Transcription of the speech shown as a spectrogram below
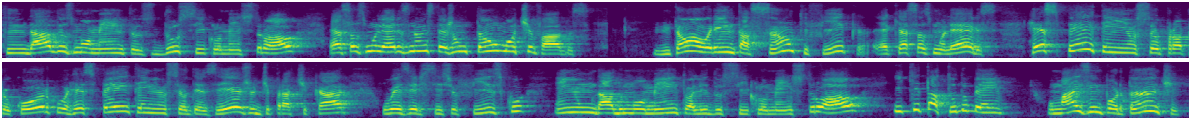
que em dados momentos do ciclo menstrual, essas mulheres não estejam tão motivadas. Então a orientação que fica é que essas mulheres respeitem o seu próprio corpo, respeitem o seu desejo de praticar o exercício físico em um dado momento ali do ciclo menstrual e que está tudo bem. O mais importante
